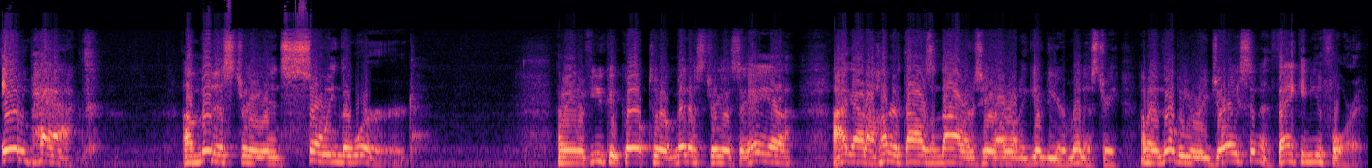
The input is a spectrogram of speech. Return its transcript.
impact a ministry in sowing the word. I mean, if you could go up to a ministry and say, hey, uh, I got $100,000 here I want to give to your ministry, I mean, they'll be rejoicing and thanking you for it.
